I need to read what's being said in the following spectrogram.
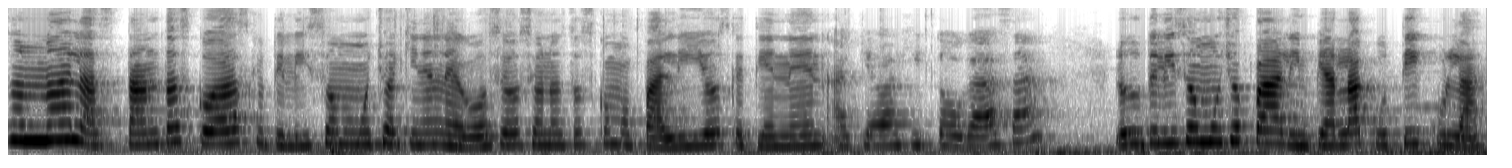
son una de las tantas cosas que utilizo mucho aquí en el negocio, son estos como palillos que tienen aquí abajito gasa los utilizo mucho para limpiar la cutícula.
